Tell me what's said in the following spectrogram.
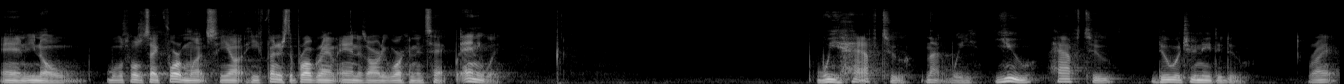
And you know, what was supposed to take four months, he uh, he finished the program and is already working in tech. But anyway, we have to, not we, you have to do what you need to do, right?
